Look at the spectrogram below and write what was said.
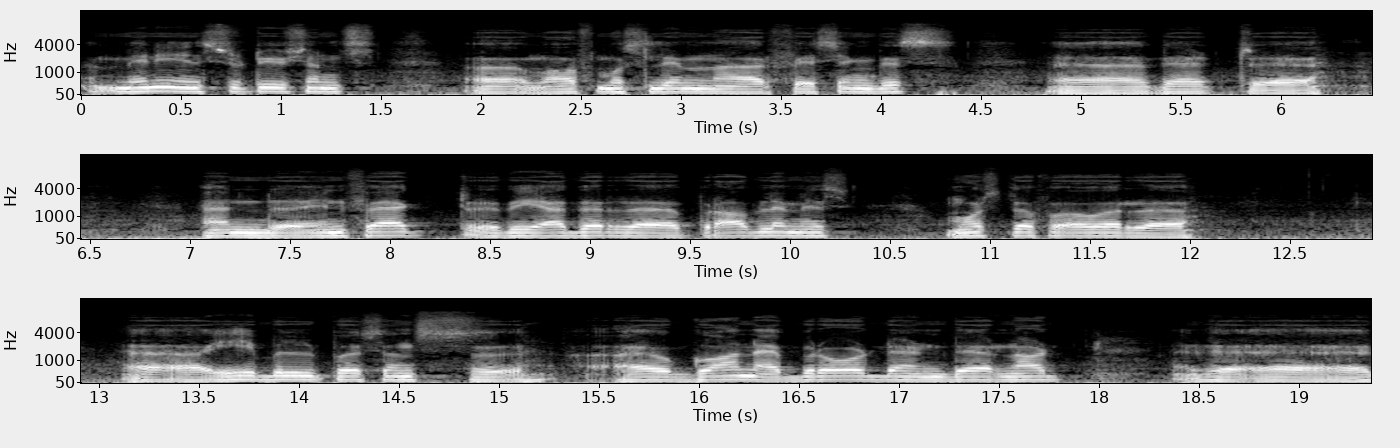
many institutions um, of Muslim are facing this. Uh, that uh, and in fact the other problem is most of our uh, able persons uh, have gone abroad and they are not uh, they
